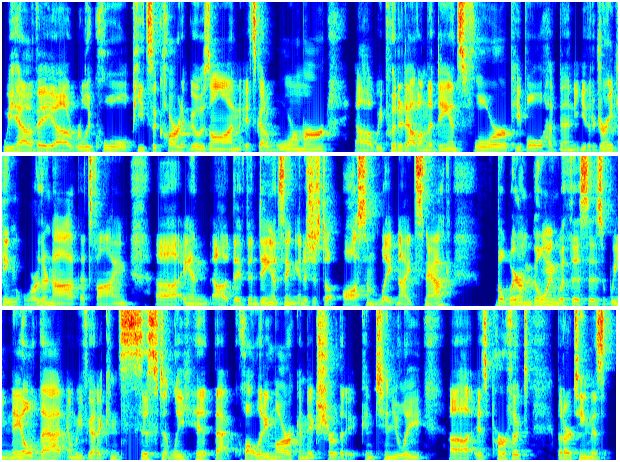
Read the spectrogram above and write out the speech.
We have a uh, really cool pizza cart it goes on. It's got a warmer. Uh, we put it out on the dance floor. People have been either drinking or they're not. That's fine. Uh, and uh, they've been dancing, and it's just an awesome late night snack. But where I'm going with this is we nailed that, and we've got to consistently hit that quality mark and make sure that it continually uh, is perfect. But our team is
